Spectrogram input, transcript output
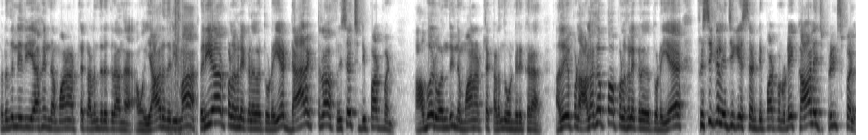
பிரதிநிதியாக இந்த மாநாட்டில் கலந்துருக்கிறாங்க. அவங்க யார் தெரியுமா? பெரியார் பல்கலைக்கழகத்துடைய டைரக்டர் ஆஃப் ரிசர்ச் டிபார்ட்மெண்ட் அவர் வந்து இந்த மாநாட்டில் கலந்து கொண்டிருக்கிறார். அதே போல் அழகப்பா பல்கலைக்கழகத்துடைய ஃபிசிக்கல் எஜுகேஷன் டிபார்ட்மெண்ட்டுடைய காலேஜ் பிரின்ஸிபல்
